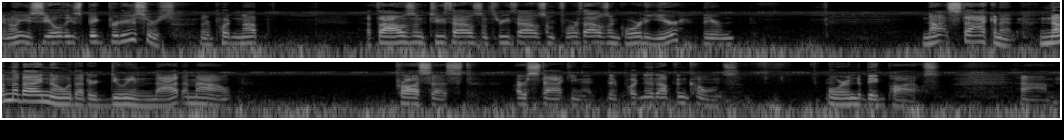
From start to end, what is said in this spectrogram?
you know, you see all these big producers. They're putting up a thousand, two thousand, three thousand, four thousand cord a year. They're not stacking it. None that I know that are doing that amount processed are stacking it. They're putting it up in cones or into big piles. Um,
